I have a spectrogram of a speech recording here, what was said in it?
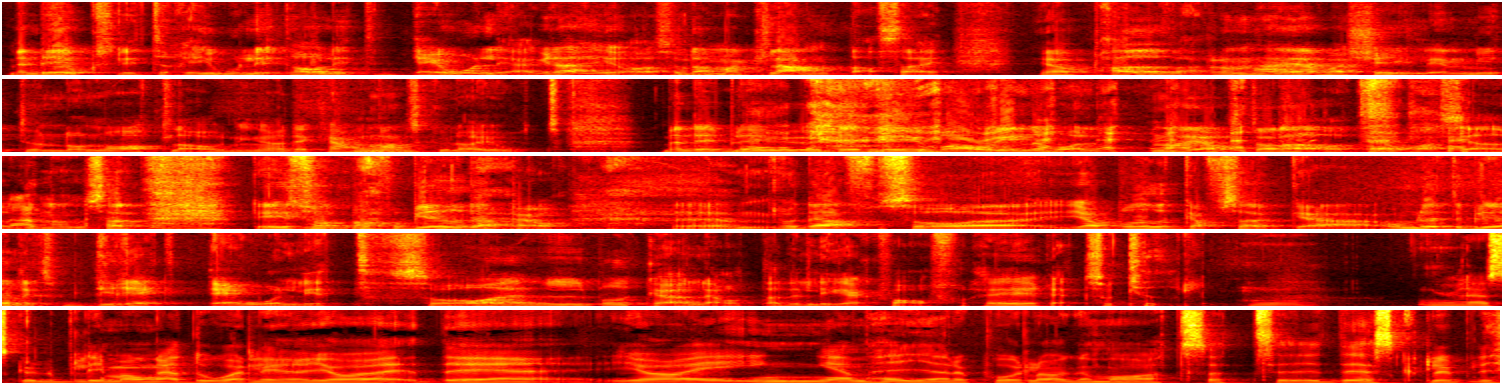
Men det är också lite roligt att ha lite dåliga grejer, alltså där mm. man klantar sig. Jag prövade den här jävla chilin mitt under matlagning och det kanske man mm. inte skulle ha gjort. Men det blir ju, det blir ju bra innehåll när jag står där och tåras i ögonen. Så att det är sånt man får bjuda på. Ehm, och därför så, jag brukar försöka, om det inte blir liksom direkt dåligt, så brukar jag låta det ligga kvar för det är rätt så kul. Mm. Det skulle bli många dåliga. Jag, det, jag är ingen hejare på att laga mat så att det skulle bli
